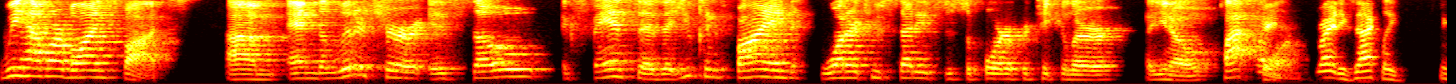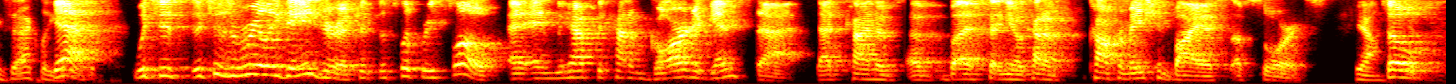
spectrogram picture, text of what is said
we have our blind spots um, and the literature is so expansive that you can find one or two studies to support a particular, you know, platform. Right, right exactly. Exactly. Yeah, which is which is really dangerous. It's a slippery slope, and, and we have to kind of guard against that that kind of uh, you know kind of confirmation bias of sorts. Yeah. So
